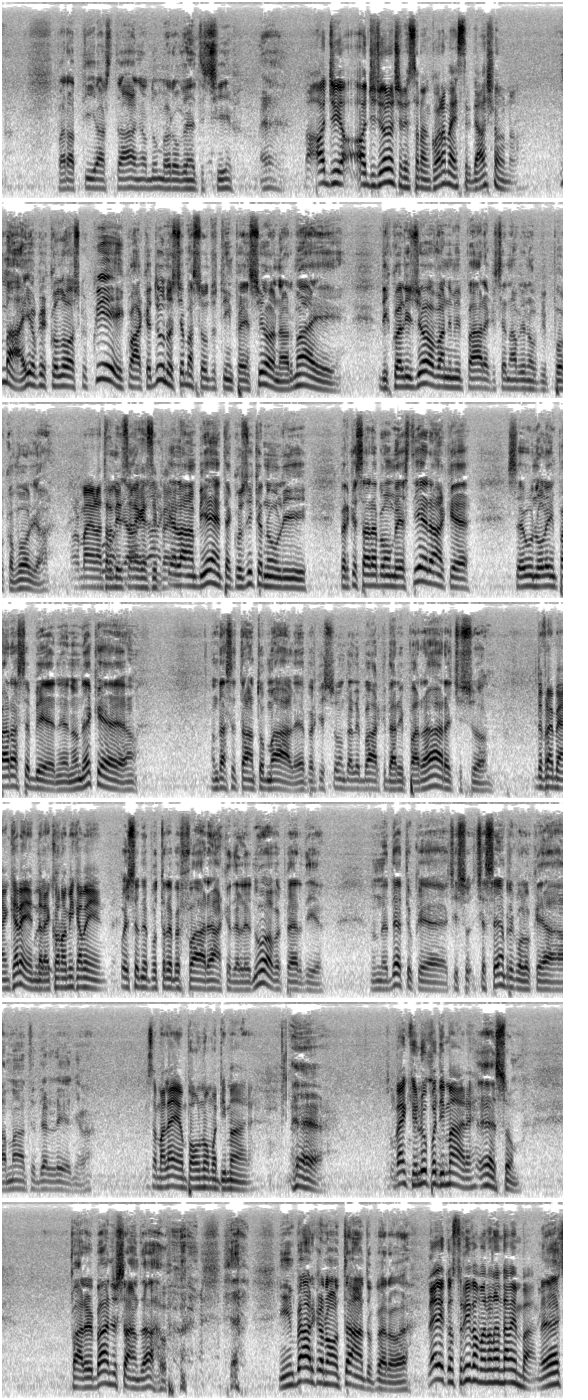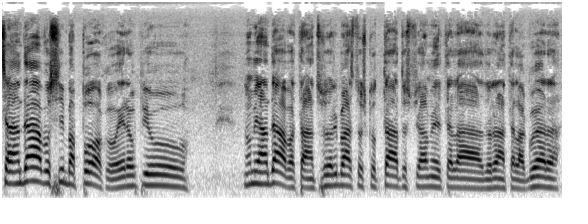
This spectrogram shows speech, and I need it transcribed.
Paratia Stagno, numero 25. Eh. Ma oggi, oggigiorno ce ne sono ancora maestri d'ascia o no? Ma io che conosco qui, qualche d'uno ma sono tutti in pensione, ormai di quelli giovani mi pare che ce ne abbiano più poca voglia. Ormai è una tradizione che si perde. Anche l'ambiente è così che non li... perché sarebbe un mestiere anche se uno le imparasse bene, non è che andasse tanto male, eh, perché ci sono delle barche da riparare, ci sono. Dovrebbe anche rendere poi, economicamente. Poi se ne potrebbe fare anche delle nuove per dire. Non è detto che c'è sempre quello che è amante del legno. Eh. Insomma, lei è un po' un uomo di mare. Eh. Un vecchio lupo di mare? Eh, insomma. Fare il bagno si andava. in barca non tanto però. Eh. Lei le costruiva ma non andava in barca? Eh, ci andavo sì, ma poco. Ero più... Non mi andava tanto. Sono rimasto scottato specialmente la... durante la guerra.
